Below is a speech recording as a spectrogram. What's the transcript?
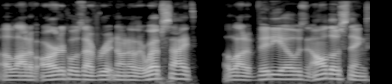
a lot of articles I've written on other websites, a lot of videos, and all those things,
